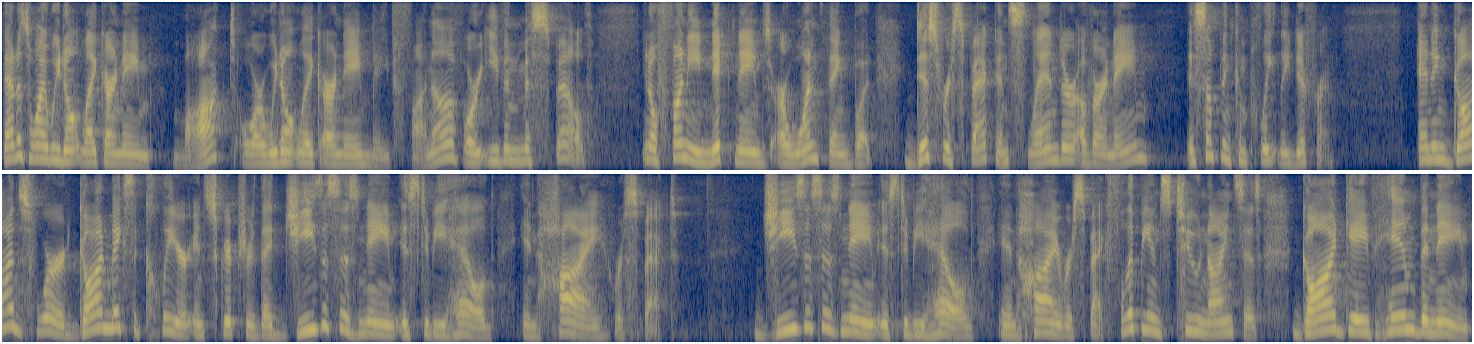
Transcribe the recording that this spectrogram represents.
That is why we don't like our name mocked, or we don't like our name made fun of, or even misspelled. You know, funny nicknames are one thing, but disrespect and slander of our name is something completely different. And in God's word, God makes it clear in Scripture that Jesus' name is to be held in high respect. Jesus' name is to be held in high respect. Philippians 2 9 says, God gave him the name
